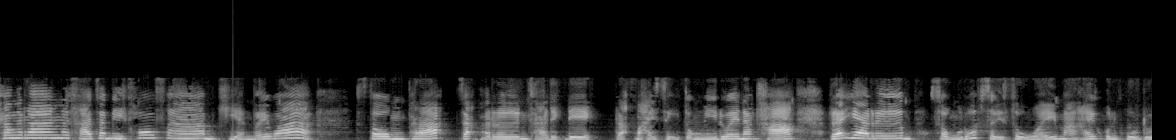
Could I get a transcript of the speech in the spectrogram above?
ข้างล่างนะคะจะมีข้อความเขียนไว้ว่า ทรงพระเจริญค่ะเด็กๆ ระบายสีตรงนี้ด้วยนะคะ และอย่าลืมส่งรูปสวยๆ มาให้คุณครูดู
